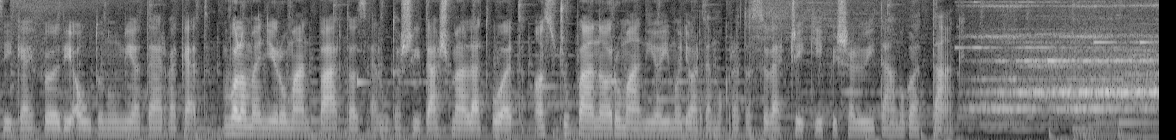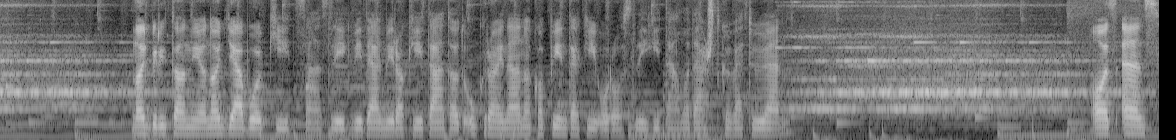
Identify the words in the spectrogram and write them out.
székelyföldi autonómia terveket. Valamennyi román párt az elutasítás mellett volt, az csupán a Romániai Magyar Demokrata Szövetség képviselői támogatták. Nagy-Britannia nagyjából 200 légvédelmi rakétát ad Ukrajnának a pénteki orosz légitámadást követően. Az ENSZ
